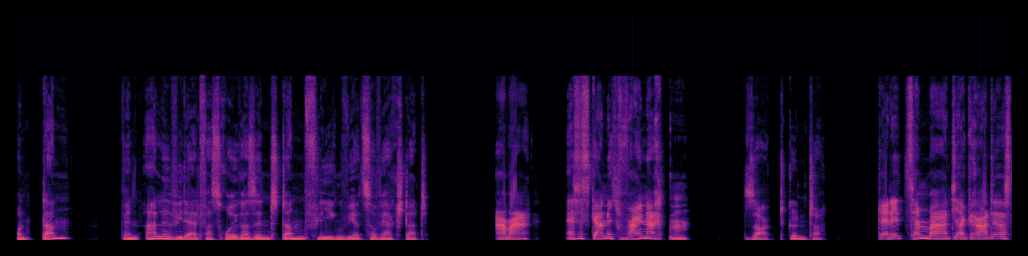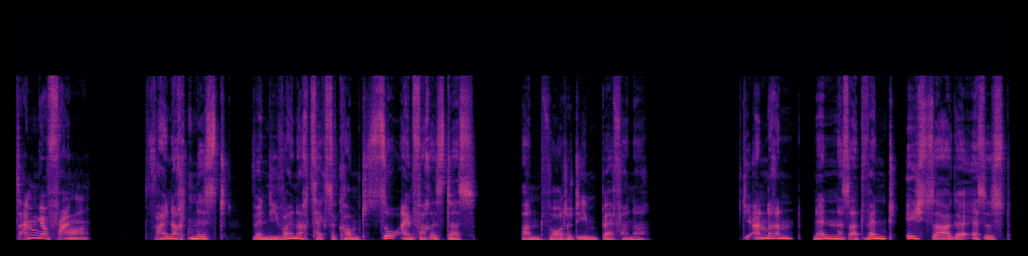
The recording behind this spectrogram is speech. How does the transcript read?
Und dann, wenn alle wieder etwas ruhiger sind, dann fliegen wir zur Werkstatt, Aber es ist gar nicht Weihnachten. sagt Günther. Der Dezember hat ja gerade erst angefangen. Weihnachten ist, wenn die Weihnachtshexe kommt, so einfach ist das, antwortet ihm Befana. Die anderen nennen es Advent, ich sage, es ist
